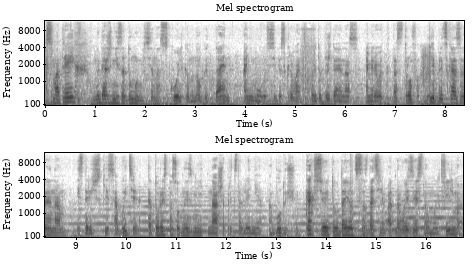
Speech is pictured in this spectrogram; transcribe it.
Смотря их, мы даже не задумываемся, насколько много тайн они могут в себе скрывать, предупреждая нас о мировых катастрофах или предсказывая нам исторические события, которые способны изменить наше представление о будущем. Как все это удается создателям одного известного мультфильма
